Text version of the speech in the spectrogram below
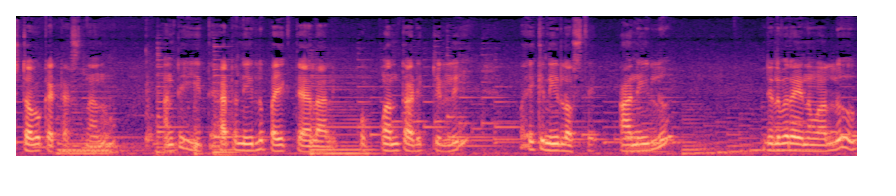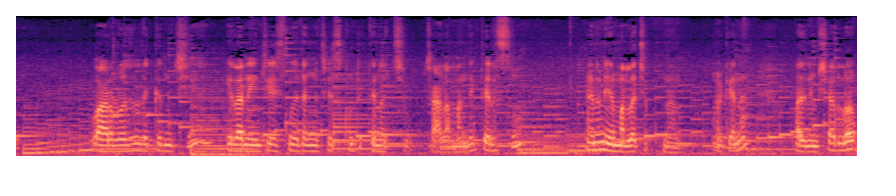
స్టవ్ కట్టేస్తున్నాను. అంటే ఈ తేట నీళ్ళు పైకి తేలాలి. పప్పు అంతా అడిగికెళ్ళి పైకి నీళ్ళు వస్తాయి. ఆ నీళ్ళు డెలివరీ అయిన వాళ్ళు వారం రోజుల దగ్గర నుంచి ఇలా నేను చేసిన విధంగా చేసుకుంటే తినొచ్చు. చాలామందికి తెలుసు. అయినా నేను మళ్ళీ చెప్తున్నాను. ఓకేనా? పది నిమిషాల్లో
